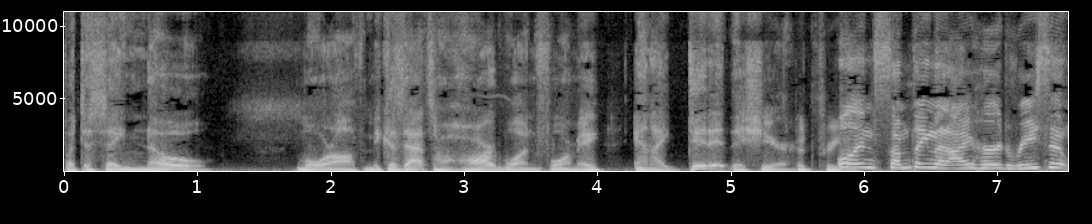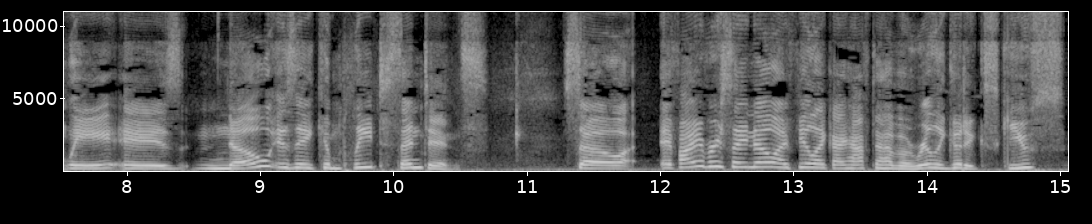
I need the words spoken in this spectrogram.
But to say no more often because that's a hard one for me and I did it this year. Good for you. Well, and something that I heard recently is no is a complete sentence. So if I ever say no, I feel like I have to have a really good excuse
